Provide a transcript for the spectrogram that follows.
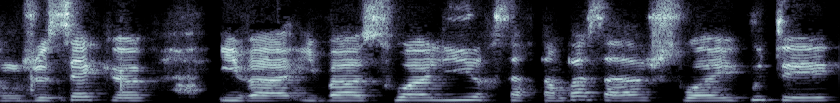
Donc, je sais que il va, il va soit lire certains passages, soit écouter.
